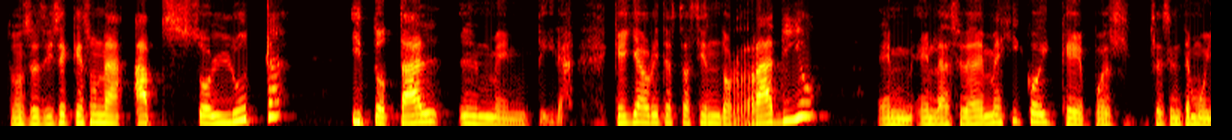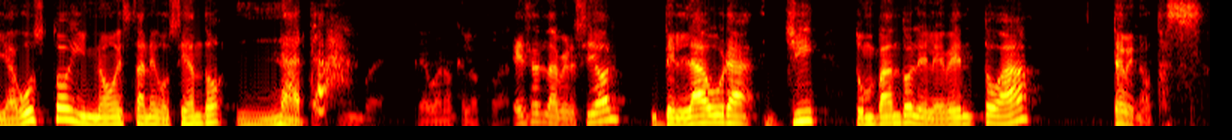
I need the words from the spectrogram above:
Entonces dice que es una absoluta y total mentira, que ella ahorita está haciendo radio en, en la Ciudad de México y que pues se siente muy a gusto y no está negociando nada. Bueno, qué bueno que lo. Esa es la versión de Laura G tumbándole el evento a TV Notas.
